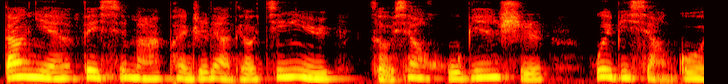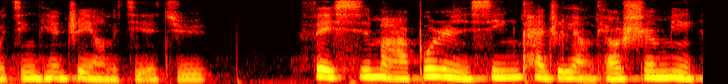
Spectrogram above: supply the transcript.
当年费西玛捧着两条金鱼走向湖边时，未必想过今天这样的结局。费西玛不忍心看这两条生命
